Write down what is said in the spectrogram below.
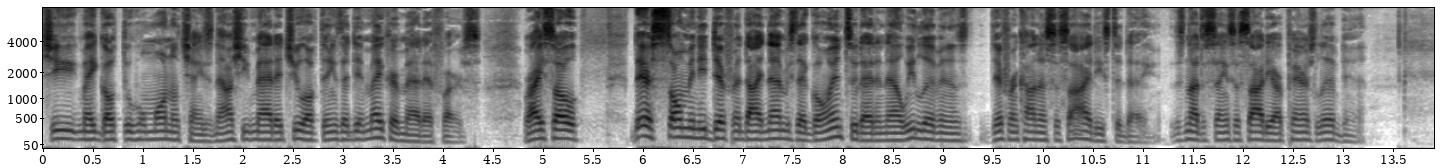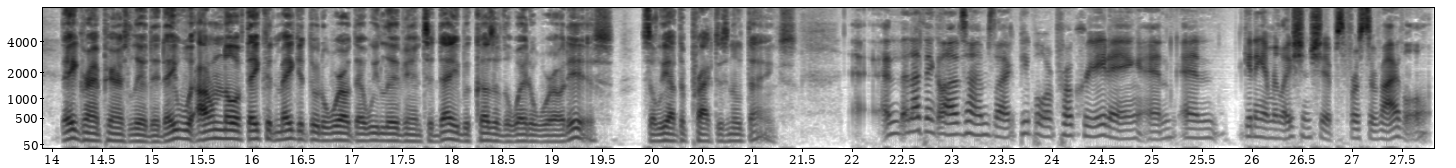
She may go through hormonal changes. Now she mad at you of things that didn't make her mad at first, right? So there's so many different dynamics that go into that, and now we live in different kind of societies today. It's not the same society our parents lived in. They grandparents lived it. They would. I don't know if they could make it through the world that we live in today because of the way the world is. So we have to practice new things. and then I think a lot of times like people are procreating and and getting in relationships for survival.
